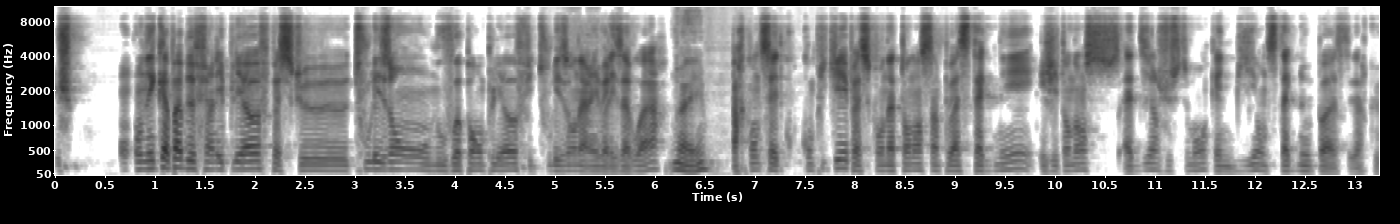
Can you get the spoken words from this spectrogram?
Je- on- est capable de faire les playoffs parce que tous les ans on nous voit pas en playoffs et tous les ans on arrive à les avoir. Ouais. Par contre, ça va être compliqué parce qu'on a tendance un peu à stagner et j'ai tendance à dire justement qu'à NBA on ne stagne pas, c'est-à-dire que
